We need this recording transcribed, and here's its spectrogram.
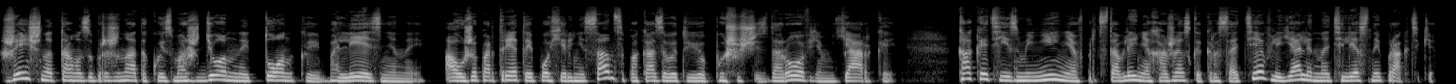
женщина там изображена такой изможденной, тонкой, болезненной. А уже портреты эпохи Ренессанса показывают ее пышущей здоровьем, яркой. Как эти изменения в представлениях о женской красоте влияли на телесные практики?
